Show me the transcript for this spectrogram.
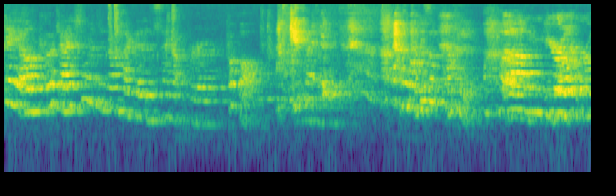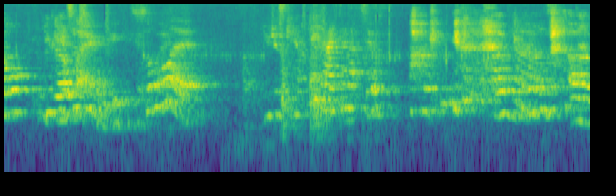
Hey, um, coach, I actually wanted to know if I could sign up for football. That'd be so funny. Um, you're a girl. You Girls can't are play. You can't So play. what? You just can't Hey, can I sign up too? Um, girls, um,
